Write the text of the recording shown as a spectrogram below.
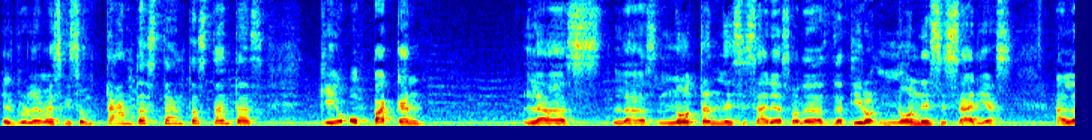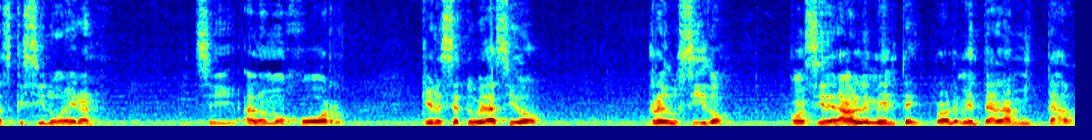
El problema es que son tantas, tantas, tantas que opacan las, las no tan necesarias o las de tiro no necesarias a las que sí lo eran. Sí, a lo mejor que el set hubiera sido reducido considerablemente, probablemente a la mitad.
